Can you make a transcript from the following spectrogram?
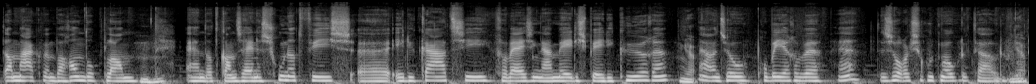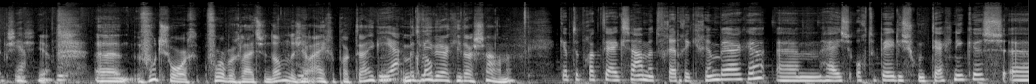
dan maken we een behandelplan. Mhm. En dat kan zijn een schoenadvies, eh, educatie, verwijzing naar medisch pedicure. Ja. Nou, en zo proberen we hè, de zorg zo goed mogelijk te houden. Ja, precies. Ja. Voedzorg, Voorburg Leidschendam, dat is jouw Ja. eigen praktijk. Ja, En met wie werk je daar samen? Ik heb de praktijk samen met Frederik Grimbergen. Ehm, hij is orthopedisch schoentechnicus eh,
